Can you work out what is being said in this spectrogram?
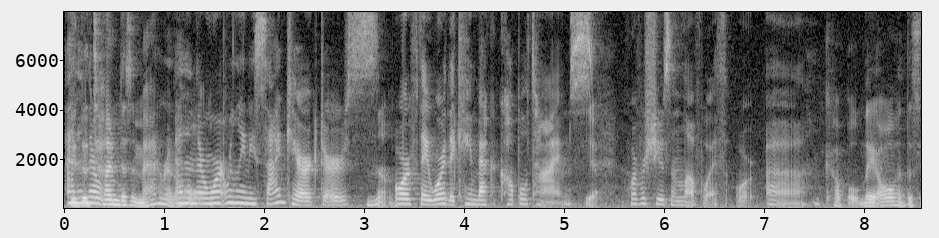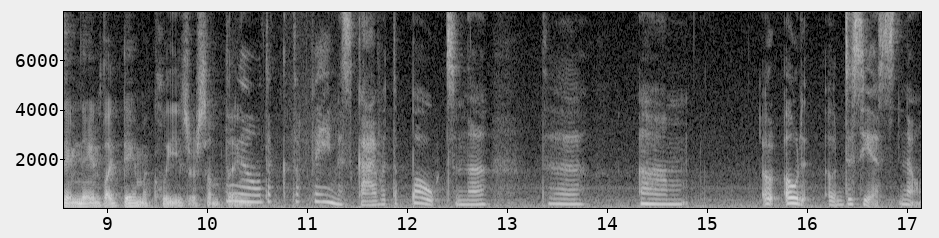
And the there- time doesn't matter at all. And then there weren't really any side characters, No. or if they were, they came back a couple times. Yeah. Whoever she was in love with, or uh, a couple. They all had the same names, like Damocles or something. you know, the the famous guy with the boat and the the um, Od- Odysseus. No,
